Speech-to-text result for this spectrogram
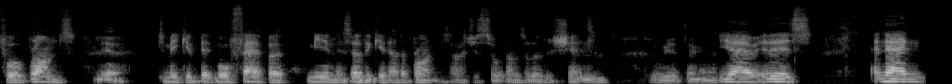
for a bronze Yeah. to make it a bit more fair. But me and this other kid had a bronze, and I just thought that was a load of shit. Mm. It's a weird thing, isn't it? Yeah, it is. And then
